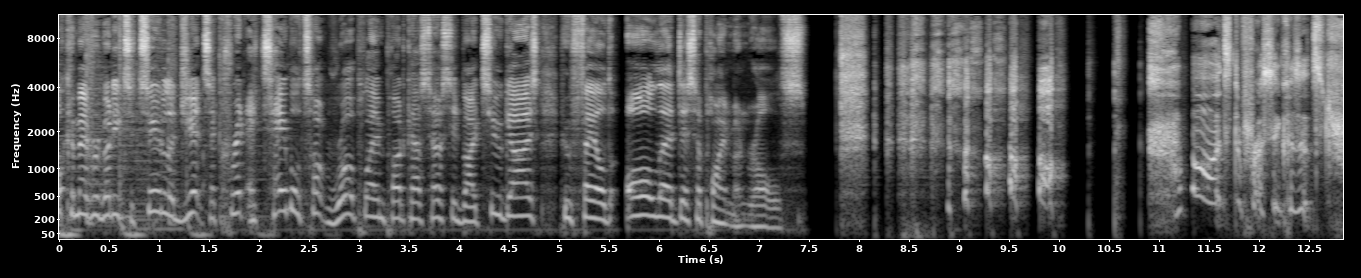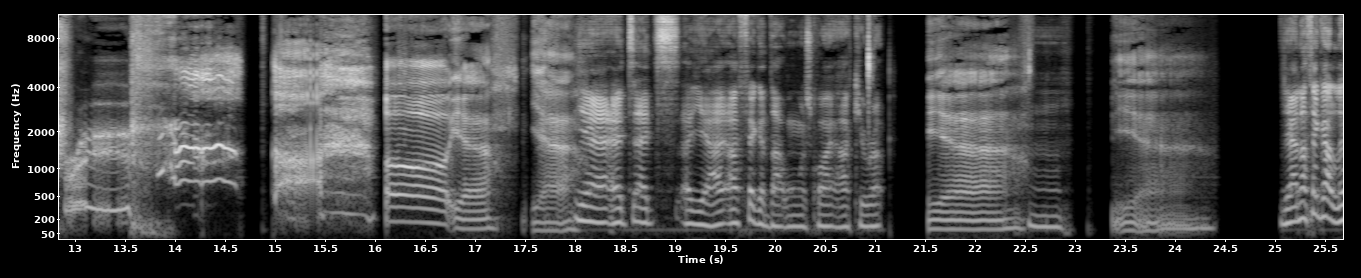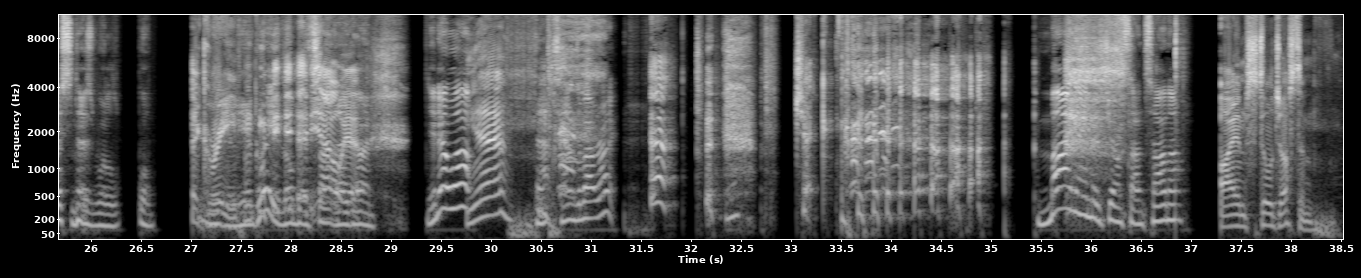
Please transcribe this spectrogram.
Welcome, everybody, to Too Legit to Crit, a tabletop role playing podcast hosted by two guys who failed all their disappointment roles. oh, it's depressing because it's true. oh, yeah. Yeah. Yeah, it, it's, uh, yeah, I- figured that one was quite accurate. Yeah. Mm. Yeah. Yeah, and I think our listeners will, will Agree. really agree. They'll be yeah, oh, yeah. going, you know what? yeah. That sounds about right. Check. My name is John Santana. I am still Justin.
